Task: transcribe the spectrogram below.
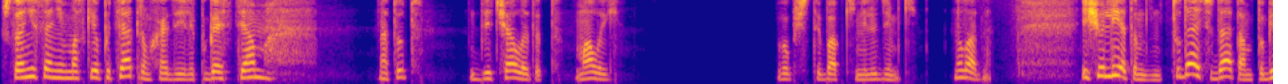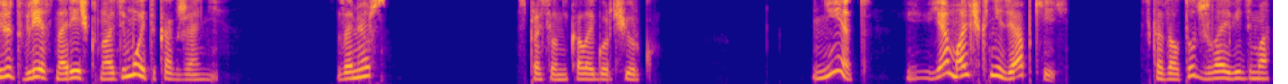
Что они с Аней в Москве по театрам ходили, по гостям, а тут дичал этот малый в обществе бабки-нелюдимки. Ну ладно, еще летом туда-сюда, там, побежит в лес, на речку, ну а зимой-то как же они? Замерз? Спросил Николай Егорыч Юрку. Нет, я мальчик не зябкий, сказал тот, желая, видимо,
